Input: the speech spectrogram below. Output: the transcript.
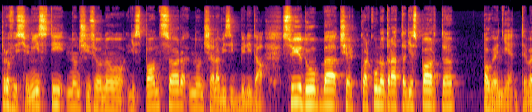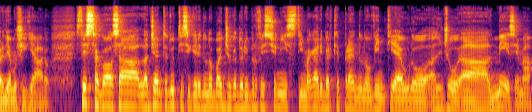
professionisti, non ci sono sono gli sponsor, non c'è la visibilità. Su YouTube c'è qualcuno tratta di sport? Poco e niente, parliamoci chiaro. Stessa cosa, la gente tutti si credono poi giocatori professionisti, magari perché prendono 20 euro al, gio- al mese, ma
